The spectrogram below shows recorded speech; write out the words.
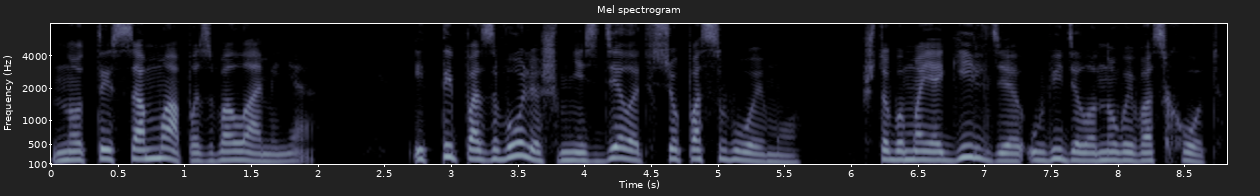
но ты сама позвала меня, и ты позволишь мне сделать все по-своему, чтобы моя гильдия увидела новый восход».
